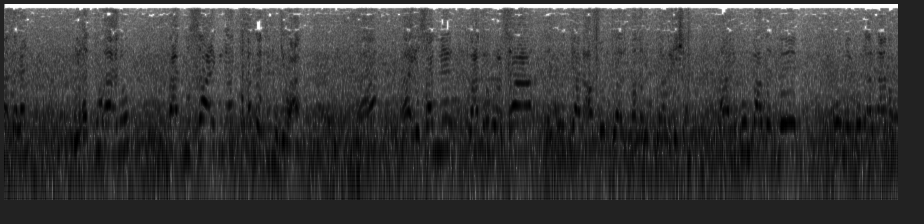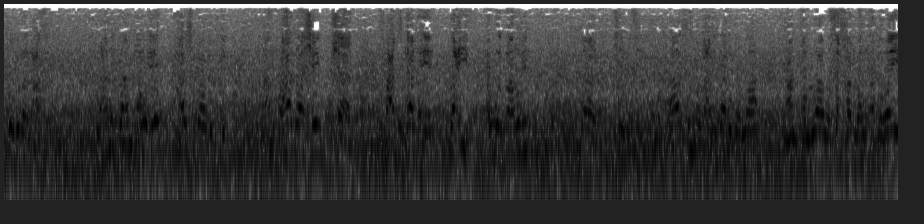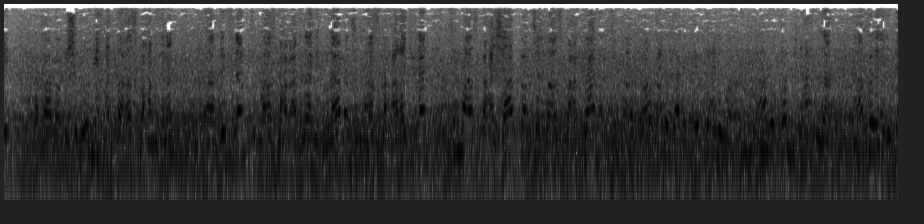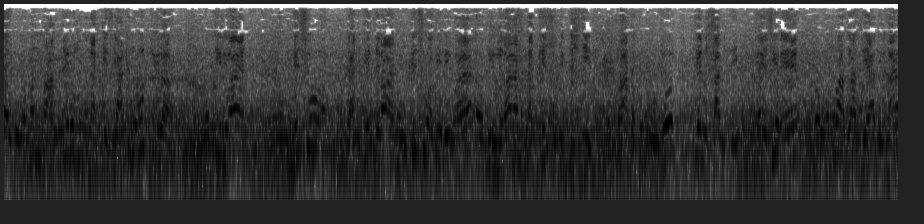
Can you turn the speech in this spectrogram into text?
مثلا يغدوه أهله بعد نص ساعة يقول أنت خليتني جوعان. ها؟ يصلي بعد ربع ساعة يقول جاء العصر جاء المغرب جاء العشاء. ها يقوم بعض الليل يقوم يقول الآن الظهر العصر. يعني كأنه إيه أشبه بالطفل. وهذا شيء مشاهد. بعد كان إيه؟ ضعيف. أول ما لا شيء بسيط. آه ثم بعد ذلك الله عن قواه وسخر له أبويه وقام بشؤونه حتى أصبح مثلا آه، طفلا ثم أصبح بعد ذلك غلاما ثم أصبح رجلا ثم أصبح شابا ثم أصبح كانا ثم أصبح بعد ذلك يرجع للمرء هذا كم من هؤلاء؟ فلأجل يقول ومن نعمره ننكس يعني نرد إلى وفي رواية ننكسه يعني في قراءة ننكسه وفي رواية أو في قراءة ننكسه بالتشديد. وهذا كله موجود في الخلق. فيصير إيه؟ والله قال في هذه الآية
